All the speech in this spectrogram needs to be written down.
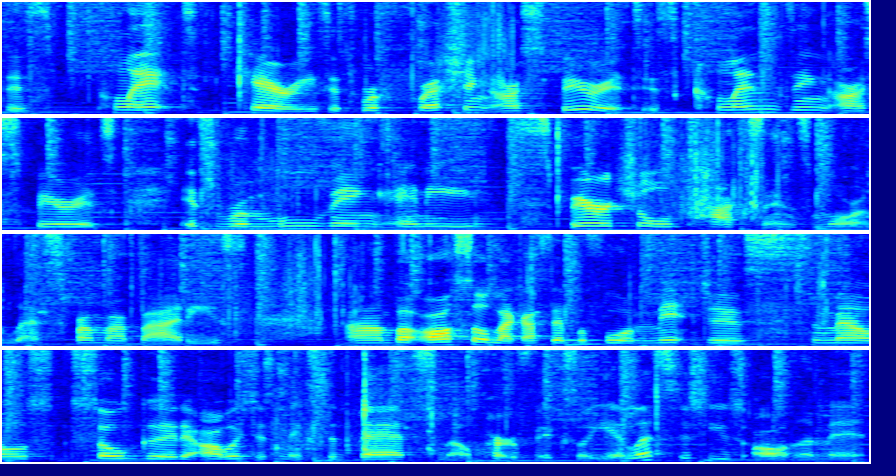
this plant carries. It's refreshing our spirits, it's cleansing our spirits, it's removing any spiritual toxins, more or less, from our bodies. Um, but also, like I said before, mint just smells so good. It always just makes the bath smell perfect. So, yeah, let's just use all the mint.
